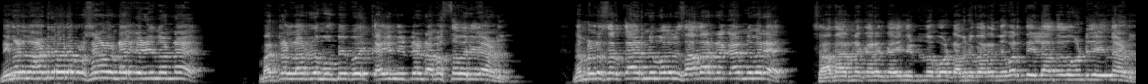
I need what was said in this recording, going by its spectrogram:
നിങ്ങൾ നാട്ടിൽ ഓരോ പ്രശ്നങ്ങൾ ഉണ്ടായി കഴിയുന്നുണ്ട്. മറ്റുള്ളവരുടെ മുമ്പിൽ പോയി കൈ നീട്ടേണ്ട അവസ്ഥ വരികയാണ്. നമ്മളുടെ സർക്കാരിന് മുതൽ സാധാരണക്കാരന് വരെ സാധാരണക്കാരൻ കൈ നീട്ടുന്ന പോട്ട് അവന് വേറെ നിവർത്തിയില്ലാത്തത് കൊണ്ട് ചെയ്യുന്നതാണ്.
